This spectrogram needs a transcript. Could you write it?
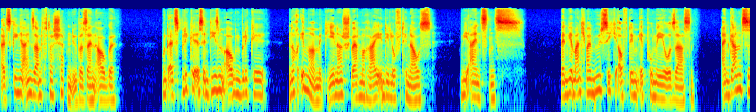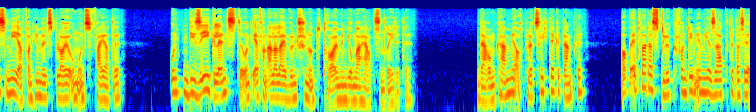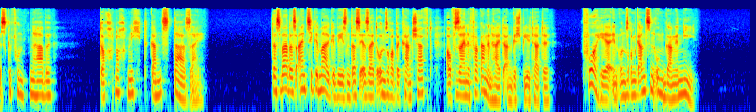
als ginge ein sanfter Schatten über sein Auge, und als blicke es in diesem Augenblicke noch immer mit jener Schwärmerei in die Luft hinaus, wie einstens, wenn wir manchmal müßig auf dem Epomeo saßen, ein ganzes Meer von Himmelsbläue um uns feierte, unten die See glänzte und er von allerlei Wünschen und Träumen junger Herzen redete. Darum kam mir auch plötzlich der Gedanke, ob etwa das Glück, von dem er mir sagte, dass er es gefunden habe, doch noch nicht ganz da sei. Das war das einzige Mal gewesen, dass er seit unserer Bekanntschaft auf seine Vergangenheit angespielt hatte, vorher in unserem ganzen Umgange nie.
